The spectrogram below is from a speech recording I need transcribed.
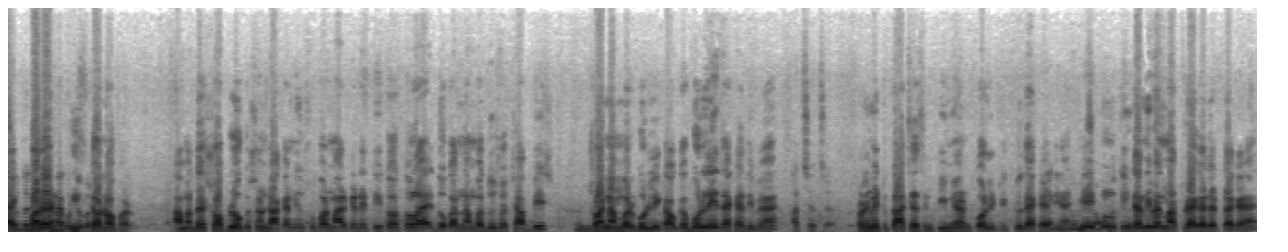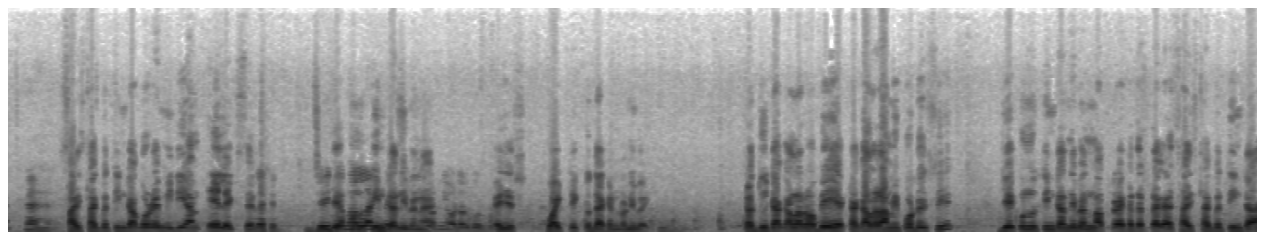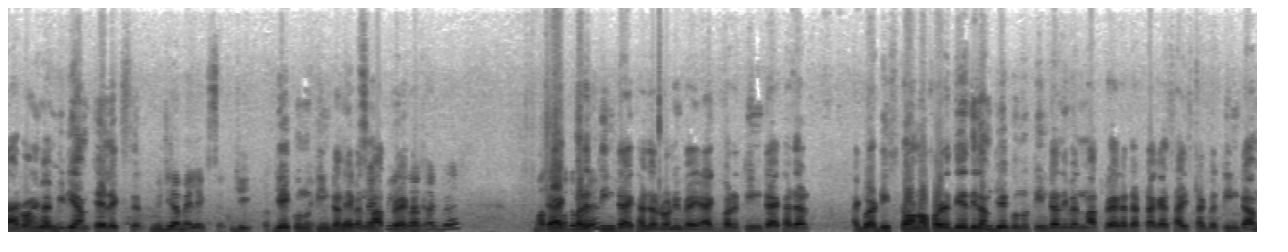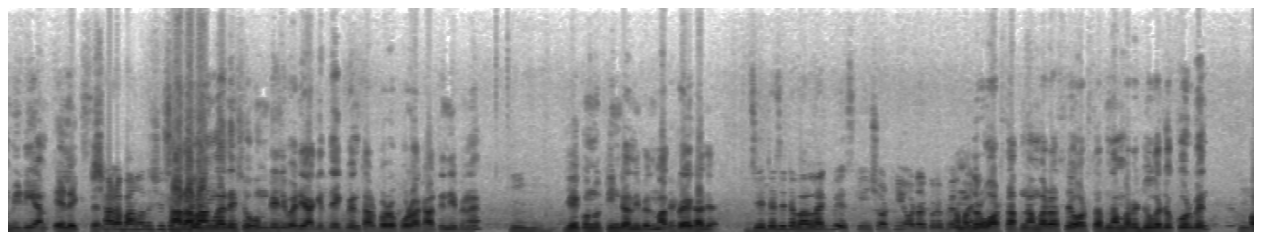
একবারে ডিসকাউন্ট অফার আমাদের সব লোকেশন ঢাকা নিউ সুপার মার্কেটের তৃতীয় তলায় দোকান নাম্বার দুশো ছাব্বিশ ছয় নাম্বার গল্লি কাউকে বললেই দেখা দিবে হ্যাঁ? আচ্ছা আচ্ছা। রনিম একটু কাছে আছেন প্রিমিয়াম কোয়ালিটি একটু দেখা দিন হ্যাঁ? যে কোনো তিনটা নেবেন মাত্র এক হাজার টাকা হ্যাঁ? হ্যাঁ হ্যাঁ। সাইজ থাকবে তিনটা করে মিডিয়াম এল এক্সেল যেটা ভালো লাগবে তিনটা নিবেন, হ্যাঁ। এই যে হোয়াইটটা একটু দেখেন রনি ভাই। এটা দুইটা কালার হবে একটা কালার আমি পড়েছি যে কোনো তিনটা নেবেন মাত্র এক হাজার টাকায় সাইজ থাকবে তিনটা হ্যাঁ? রনি ভাই medium L XL medium L XL জি যে কোনো তিনটা নেবেন মাত্র এক হাজার। একবারে তিনটা এক হাজার রনি ভাই একবারে তিনটা এক হাজার। একবার ডিসকাউন্ট অফারে দিয়ে দিলাম যে কোনো তিনটা নেবেন মাত্র এক হাজার টাকায় সাইজ থাকবে তিনটা মিডিয়াম এল এক্সেল সারা বাংলাদেশে সারা বাংলাদেশে হোম ডেলিভারি আগে দেখবেন তারপরে পোড়া খাতে নেবেন হ্যাঁ। যে কোনো তিনটা নেবেন মাত্র এক হাজার। যেটা যেটা ভালো লাগবে স্ক্রিনশট নিয়ে অর্ডার করে ফেলবেন। আমাদের হোয়াটসঅ্যাপ নাম্বার আছে হোয়াটসঅ্যাপ নাম্বারে যোগাযোগ করবেন।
